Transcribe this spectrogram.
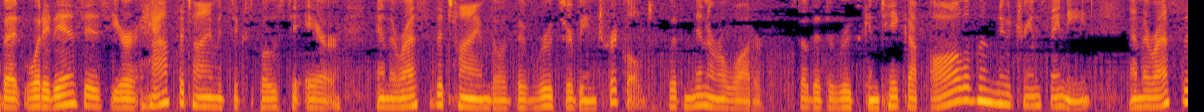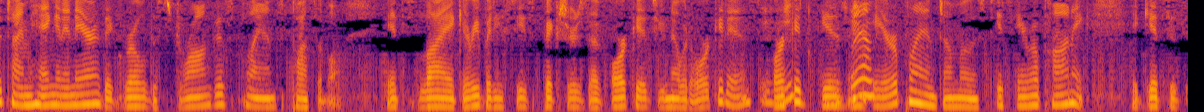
But what it is is you're half the time it's exposed to air, and the rest of the time though the roots are being trickled with mineral water so that the roots can take up all of the nutrients they need, and the rest of the time hanging in air they grow the strongest plants possible. It's like everybody sees pictures of orchids. You know what orchid is? Orchid is ma'am. an air plant almost. It's aeroponic. It gets its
